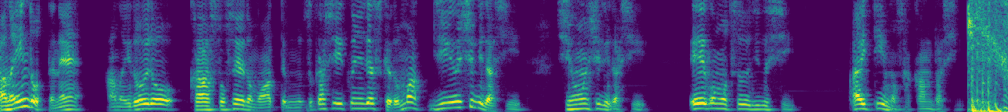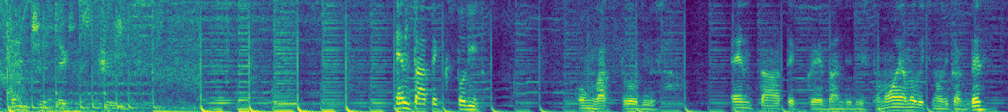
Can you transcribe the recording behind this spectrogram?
あの、インドってね、あの、いろいろカースト制度もあって難しい国ですけど、まあ、自由主義だし、資本主義だし、英語も通じるし、IT も盛んだし。エンターテックストリート。音楽プロデューサー。エンターテックエヴァンジェリストの山口のりかずです。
